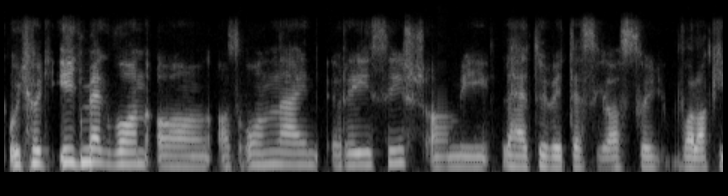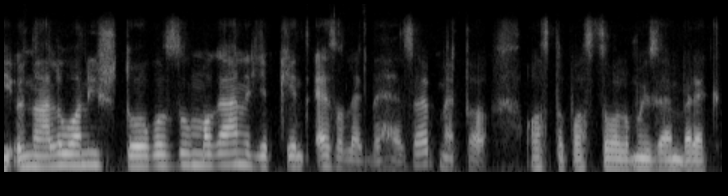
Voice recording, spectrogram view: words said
Úgyhogy így megvan az online rész is, ami lehetővé teszi azt, hogy valaki önállóan is dolgozzon magán. Egyébként ez a legnehezebb, mert a, azt tapasztalom, hogy az emberek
